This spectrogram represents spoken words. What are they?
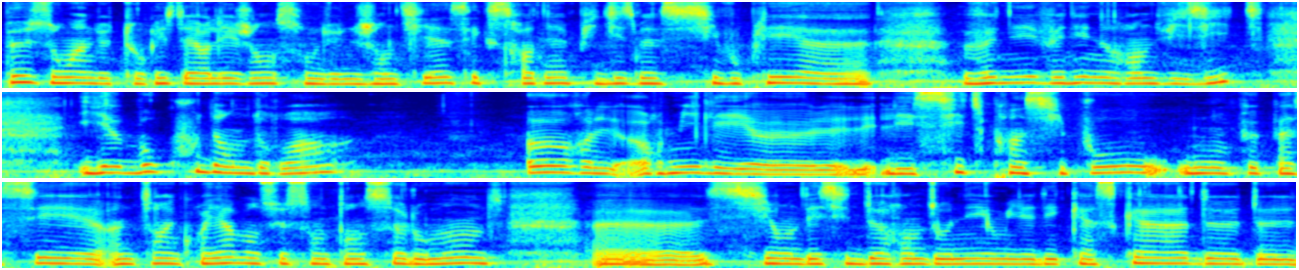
besoin de touristes. D'ailleurs, les gens sont d'une gentillesse extraordinaire, puis ils disent, ben, s'il vous plaît, euh, venez, venez nous rendre visite. Il y a beaucoup d'endroits Or, hormis euh, les, sites principaux où on peut passer un temps incroyable en se sentant seul au monde, euh, si on décide de randonner au milieu des cascades, de, de,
